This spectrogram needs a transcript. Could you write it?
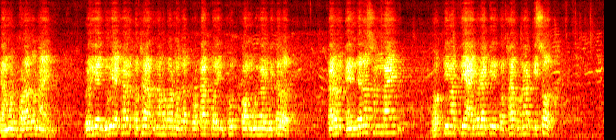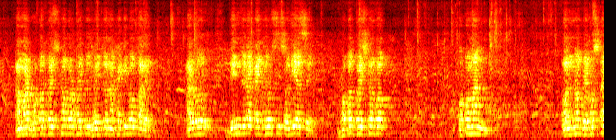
ডাঙৰ ভঁৰালো নাই। গতিকে দুই এষাৰ কথা আপোনালোকৰ মাজত প্ৰকাশ কৰিম খুব কম সময়ৰ ভিতৰত। কাৰণ এঞ্জেলা চাংমাই ভক্তি মাতৃ আইগৰাকীৰ কথা শুনাৰ পিছত আমাৰ ভকত বৈষ্ণৱৰ হয়তো ধৈৰ্য নাথাকিব পাৰে। আৰু দিনজোৰা কাৰ্যসূচী চলি আছে। ভকত বৈষ্ণৱক অকণমান অন্ন ব্যৱস্থা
